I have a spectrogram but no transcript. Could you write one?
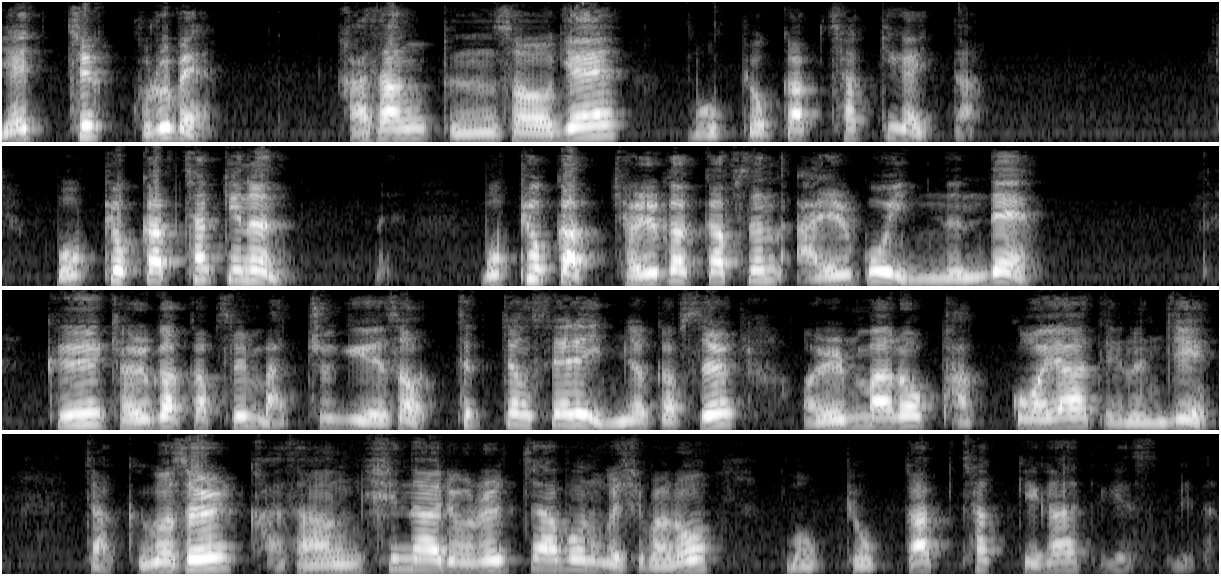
예측 그룹에 가상 분석에 목표값 찾기가 있다. 목표값 찾기는 목표값, 결과값은 알고 있는데 그 결과값을 맞추기 위해서 특정 셀의 입력값을 얼마로 바꿔야 되는지 자 그것을 가상 시나리오를 짜보는 것이 바로 목표값 찾기가 되겠습니다.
